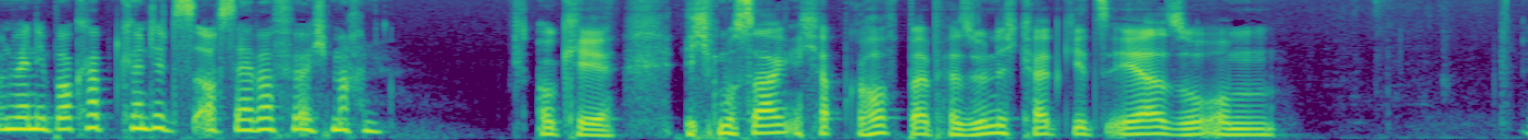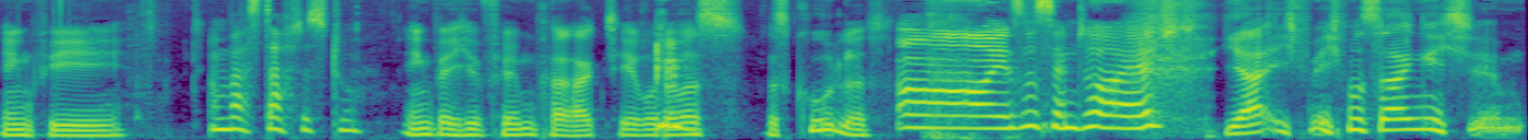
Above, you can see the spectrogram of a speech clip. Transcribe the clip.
Und wenn ihr Bock habt, könnt ihr das auch selber für euch machen. Okay, ich muss sagen, ich habe gehofft, bei Persönlichkeit geht es eher so um irgendwie Und was dachtest du? irgendwelche Filmcharaktere oder was, was Cooles. Oh, jetzt bist du enttäuscht. Ja, ich, ich muss sagen, ich, ähm,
